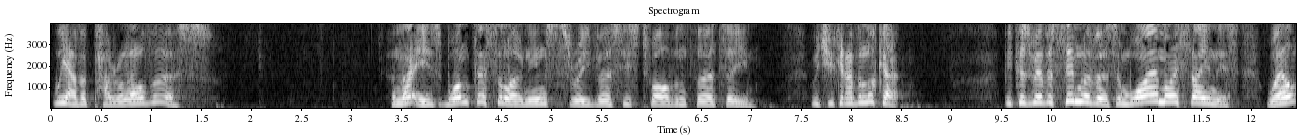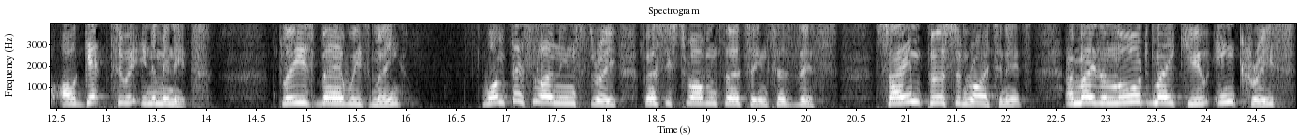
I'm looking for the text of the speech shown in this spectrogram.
we have a parallel verse. And that is 1 Thessalonians 3, verses 12 and 13, which you can have a look at because we have a similar verse. And why am I saying this? Well, I'll get to it in a minute. Please bear with me. 1 Thessalonians 3, verses 12 and 13 says this Same person writing it, and may the Lord make you increase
